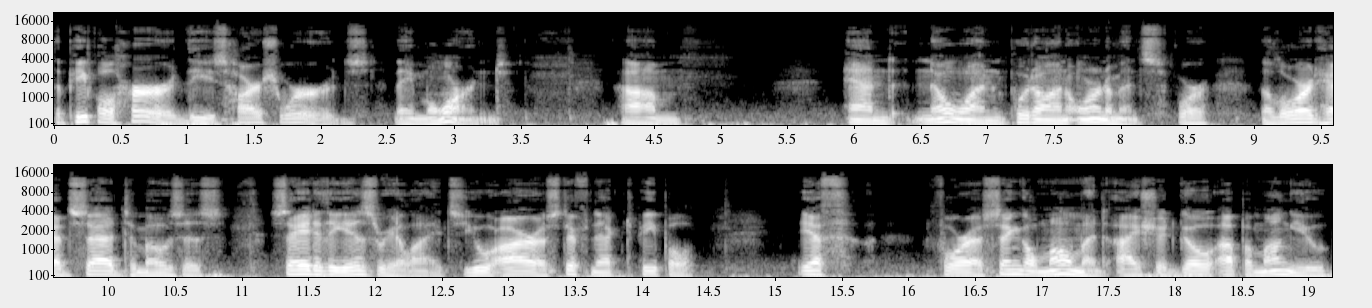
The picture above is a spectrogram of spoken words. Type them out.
the people heard these harsh words, they mourned. Um, and no one put on ornaments, for the Lord had said to Moses, Say to the Israelites, You are a stiff-necked people. If for a single moment I should go up among you,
